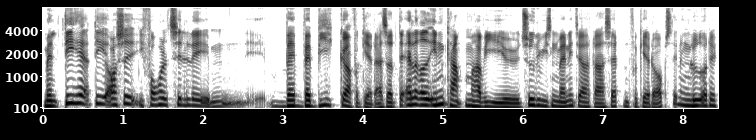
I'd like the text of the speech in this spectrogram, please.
Men det her, det er også i forhold til, øh, hvad, hvad vi gør forkert. Altså det, allerede inden kampen har vi øh, tydeligvis en manager, der har sat den forkerte opstilling, lyder det.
